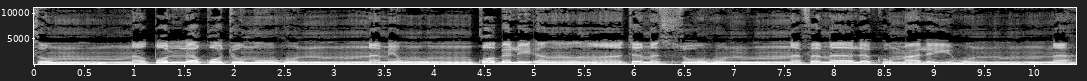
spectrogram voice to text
ثم طلقتموهن من قبل أن تمسوهن فما لكم عليهن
